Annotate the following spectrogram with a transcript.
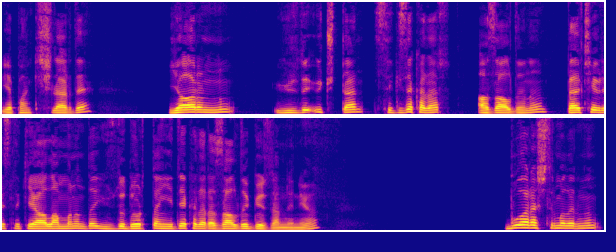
yapan kişilerde yağ oranının %3'ten 8'e kadar azaldığını, bel çevresindeki yağlanmanın da %4'ten 7'ye kadar azaldığı gözlemleniyor. Bu araştırmalarının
